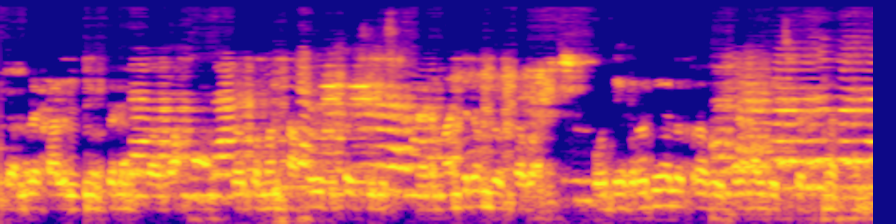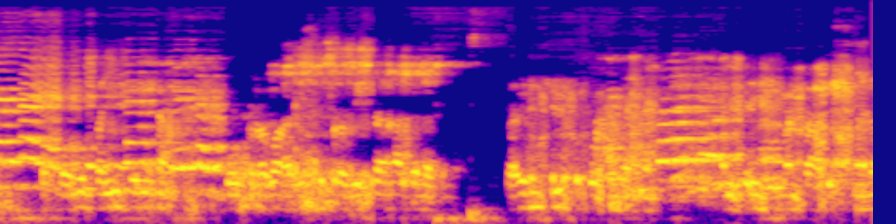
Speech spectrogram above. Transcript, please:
భ్రమల కాలం ప్రభావ లోకమంతా అపవిత్రతో జీవిస్తున్నాడు మందిరంలో ప్రభావ ఓ హృదయాలు ప్రభావ విగ్రహాలు తీసుకొచ్చినట్టు బహు భయంకరమైన ఓ ప్రభావ విగ్రహాలు పరిగణించలేకపోతున్నాను అనుసరించమంటే ఆలోచన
